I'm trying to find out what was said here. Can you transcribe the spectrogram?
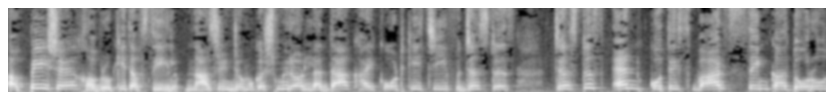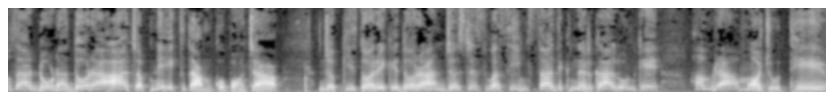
اب پیش ہے خبروں کی تفصیل۔ ناظرین جموں کشمیر اور لداخ ہائی کورٹ کی chief justice justice N Kotiswar Singh کا دو روزہ ڈوڑا دورہ آج اپنے اختتام کو پہنچا۔ جبکہ اس دورے کے دوران جسٹس وسیم صادق نرگال ان کے ہمراہ موجود تھے۔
